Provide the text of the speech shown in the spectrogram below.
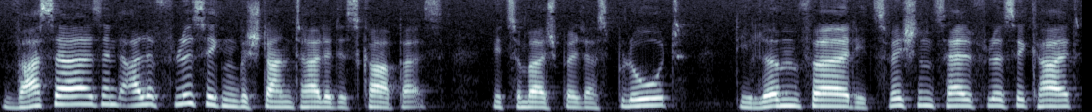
Wasser sind alle flüssigen Bestandteile des Körpers, wie zum Beispiel das Blut, die Lymphe, die Zwischenzellflüssigkeit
